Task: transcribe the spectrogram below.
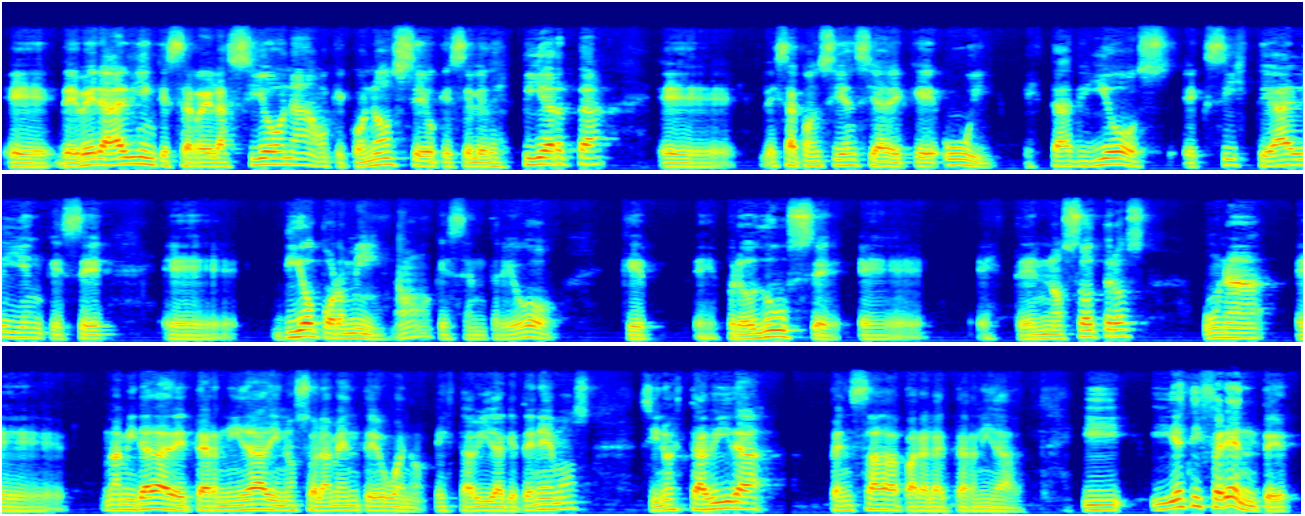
eh, de, ver a alguien que se relaciona o que conoce o que se le despierta esa conciencia de que, uy, está Dios, existe alguien que se eh, dio por mí, que se entregó, que eh, produce eh, este, en nosotros una, una, mirada de eternidad y no solamente, bueno, esta vida que tenemos, sino esta vida pensada para la eternidad. Y, es diferente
